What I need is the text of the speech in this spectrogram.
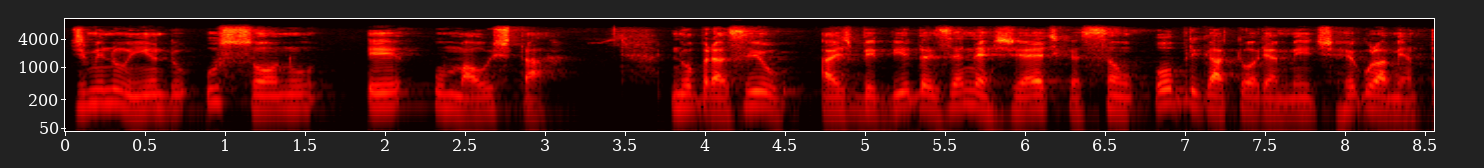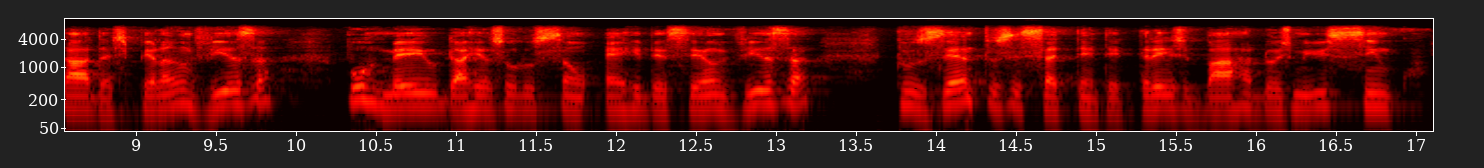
diminuindo o sono e o mal-estar. No Brasil, as bebidas energéticas são obrigatoriamente regulamentadas pela Anvisa por meio da resolução RDC Anvisa 273/2005,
